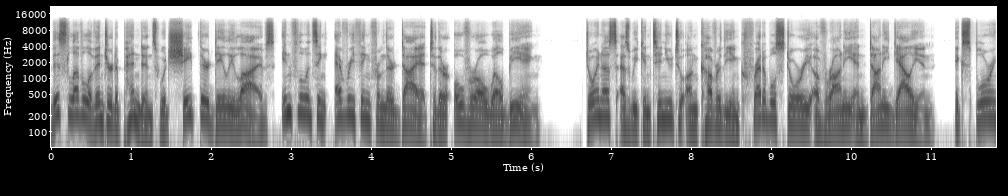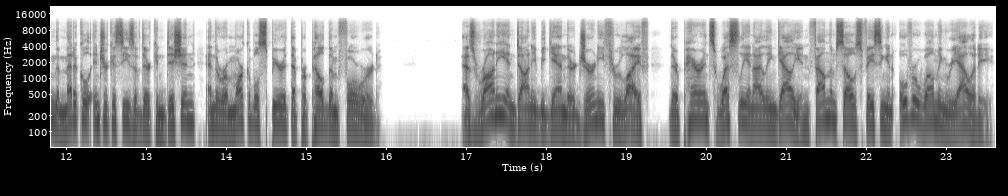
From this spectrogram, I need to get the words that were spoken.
This level of interdependence would shape their daily lives, influencing everything from their diet to their overall well-being. Join us as we continue to uncover the incredible story of Ronnie and Donnie Galyon, exploring the medical intricacies of their condition and the remarkable spirit that propelled them forward. As Ronnie and Donnie began their journey through life, their parents, Wesley and Eileen Galyon, found themselves facing an overwhelming reality.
